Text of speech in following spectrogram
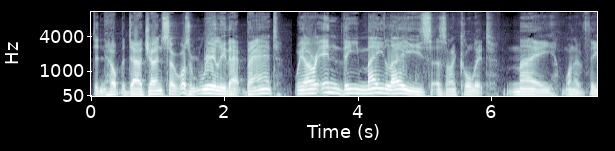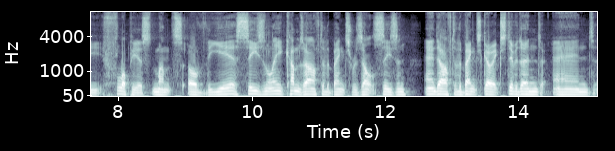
didn't help the Dow Jones, so it wasn't really that bad. We are in the Malays, as I call it. May, one of the floppiest months of the year seasonally, comes after the bank's results season and after the banks go ex dividend, and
